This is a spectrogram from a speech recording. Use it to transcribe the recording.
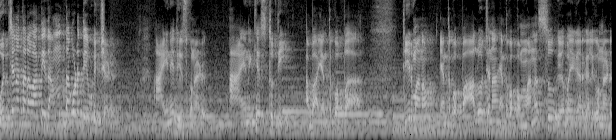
వచ్చిన తర్వాత ఇదంతా కూడా దేవుడిచ్చాడు. ఆయనే తీసుకున్నాడు. ఆయనకే స్థుతి అబ్బా ఎంత గొప్ప తీర్మానం ఎంత గొప్ప ఆలోచన ఎంత గొప్ప మనస్సు యోబయ్య గారు కలిగి ఉన్నాడు.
